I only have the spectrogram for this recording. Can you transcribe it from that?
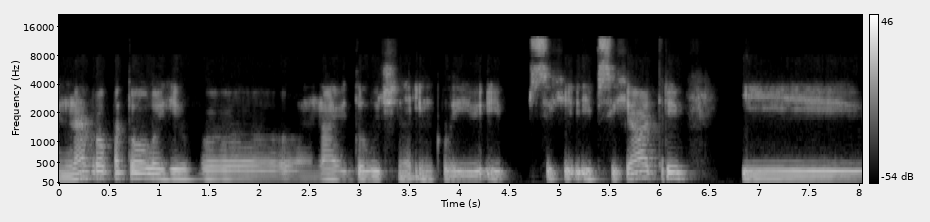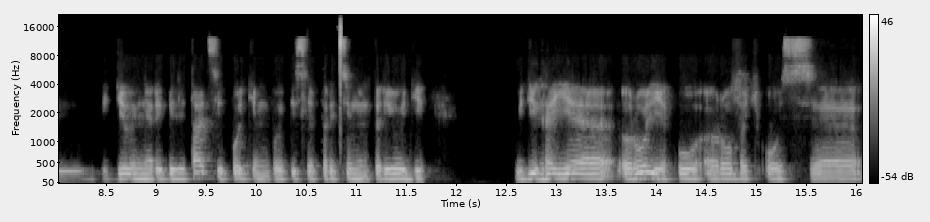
невропатологів, навіть долучення інколи і психіатрів, і відділення реабілітації потім в післяопераційному періоді відіграє роль, яку робить ось е,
